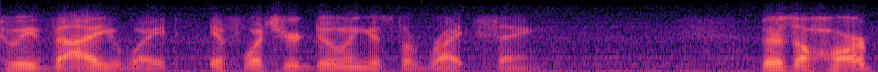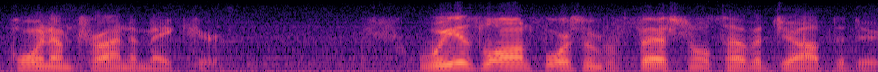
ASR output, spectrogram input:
to evaluate if what you're doing is the right thing. There's a hard point I'm trying to make here. We as law enforcement professionals have a job to do.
